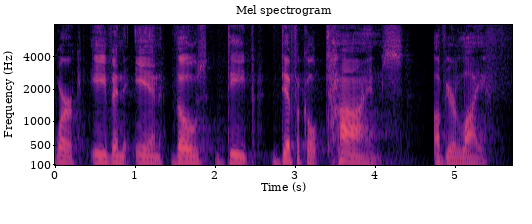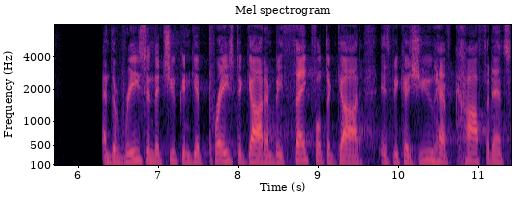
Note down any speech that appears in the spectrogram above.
work even in those deep, difficult times of your life. And the reason that you can give praise to God and be thankful to God is because you have confidence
